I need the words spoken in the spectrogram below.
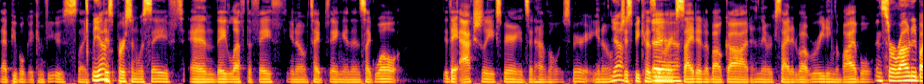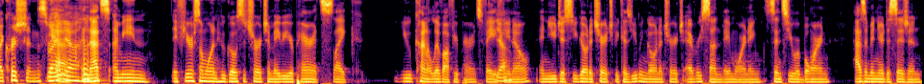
that people get confused. Like Yeah. this person was saved and they left the faith, you know, type thing, and then it's like, well, did they actually experience and have the Holy Spirit? You know, Yeah. just because Yeah, they yeah, were excited about God and they were excited about reading the Bible. And surrounded by Christians, right? Yeah, and that's I mean, if you're someone who goes to church and maybe your parents like you kind of live off your parents' faith, you know, and you just you go to church because you've been going to church every Sunday morning since you were born, hasn't been your decision.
